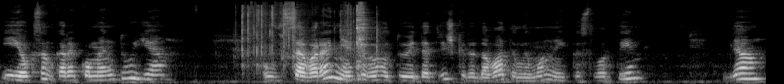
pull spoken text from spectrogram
І Оксанка рекомендує у все варення, яке ви готуєте, трішки додавати лимонної кислоти для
